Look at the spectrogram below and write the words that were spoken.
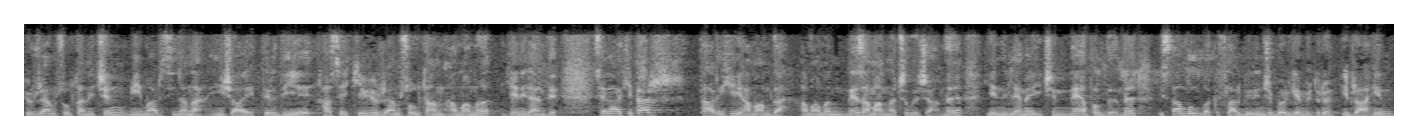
Hürrem Sultan için Mimar Sinan'a inşa ettirdiği Haseki Hürrem Sultan Hamamı yenilendi. Sena Kiper tarihi hamamda hamamın ne zaman açılacağını, yenileme için ne yapıldığını İstanbul Vakıflar 1. Bölge Müdürü İbrahim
